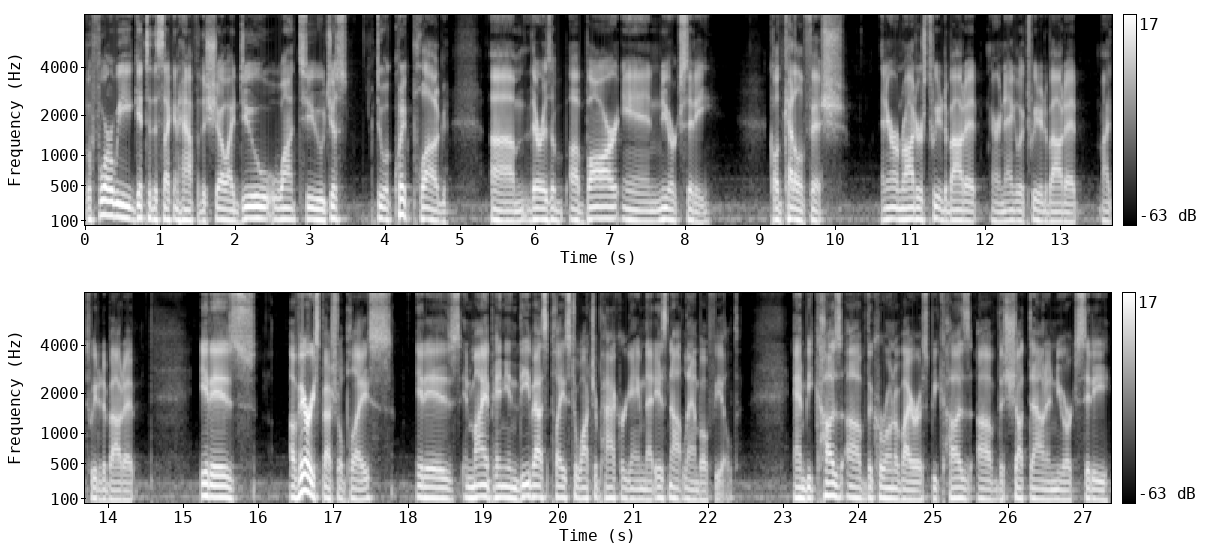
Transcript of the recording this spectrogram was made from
Before we get to the second half of the show, I do want to just do a quick plug. Um, there is a, a bar in New York City called Kettle of Fish. And Aaron Rodgers tweeted about it. Aaron Nagler tweeted about it. I tweeted about it. It is a very special place. It is, in my opinion, the best place to watch a Packer game that is not Lambeau Field. And because of the coronavirus, because of the shutdown in New York City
